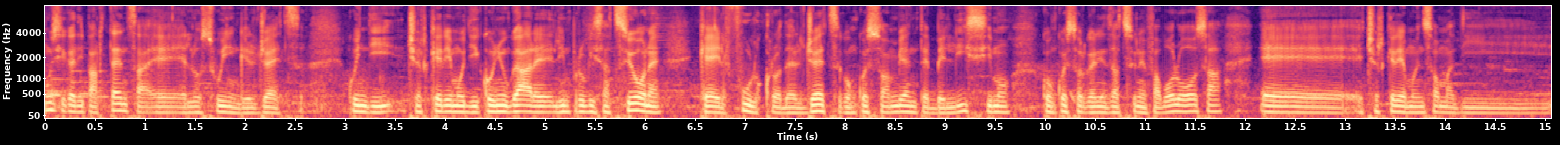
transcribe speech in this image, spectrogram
Musica di partenza è lo swing, il jazz, quindi cercheremo di coniugare l'improvvisazione che è il fulcro del jazz con questo ambiente bellissimo, con questa organizzazione favolosa e cercheremo insomma di,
